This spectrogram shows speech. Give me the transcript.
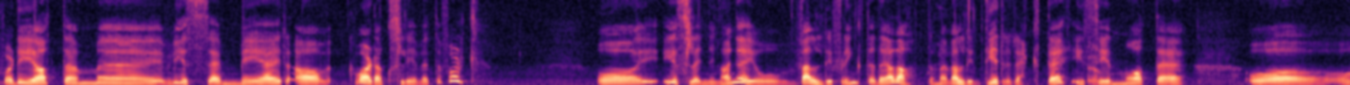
Fordi at de eh, viser mer av hverdagslivet til folk. Og islendingene er jo veldig flinke til det. da. De er veldig direkte i sin måte å, å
